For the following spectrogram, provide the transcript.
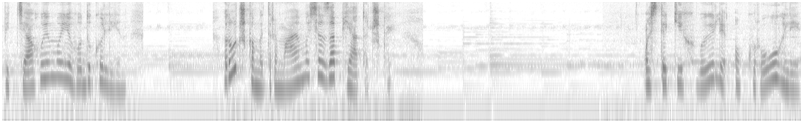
Підтягуємо його до колін. Ручками тримаємося за п'яточки. Ось такі хвилі округлі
